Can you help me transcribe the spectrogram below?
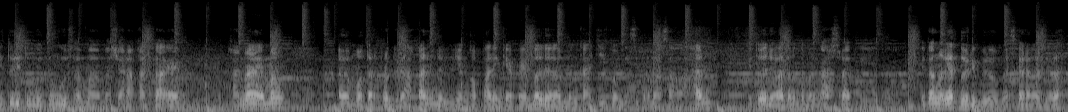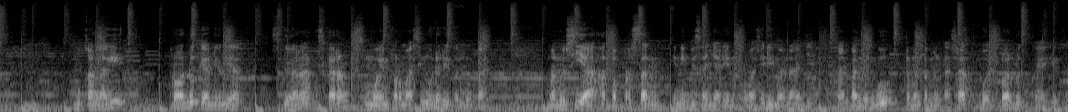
itu ditunggu-tunggu sama masyarakat KM karena emang eh, motor pergerakan dan yang paling capable dalam mengkaji kondisi permasalahan itu adalah teman-teman kasrat kayak gitu. Kita ngelihat 2012 sekarang adalah bukan lagi produk yang dilihat. Sekarang sekarang semua informasi mudah ditemukan. Manusia atau person ini bisa nyari informasi di mana aja tanpa nunggu teman-teman kasrat buat produk kayak gitu.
